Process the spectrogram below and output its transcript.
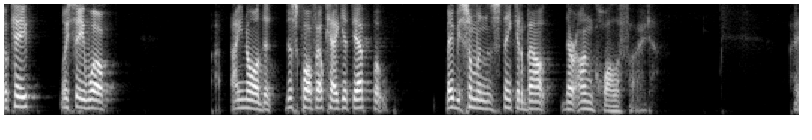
Okay, we say, well, I know that disqualified, okay, I get that, but maybe someone is thinking about they're unqualified. I,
